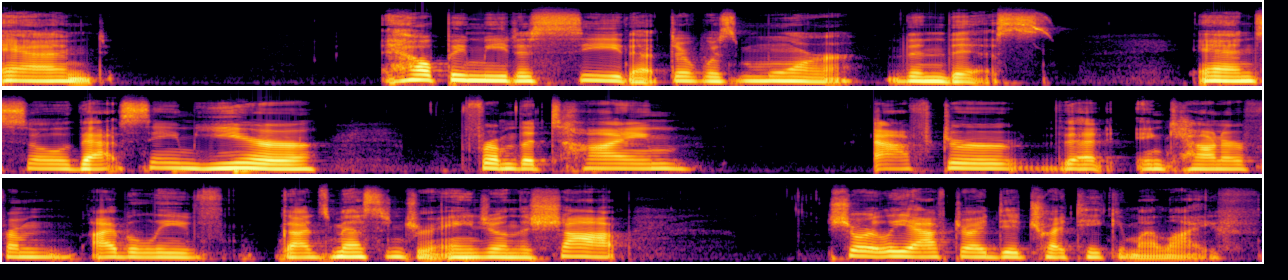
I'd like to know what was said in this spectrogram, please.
and helping me to see that there was more than this. And so that same year, from the time after that encounter from, I believe, God's messenger angel in the shop, shortly after I did try taking my life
